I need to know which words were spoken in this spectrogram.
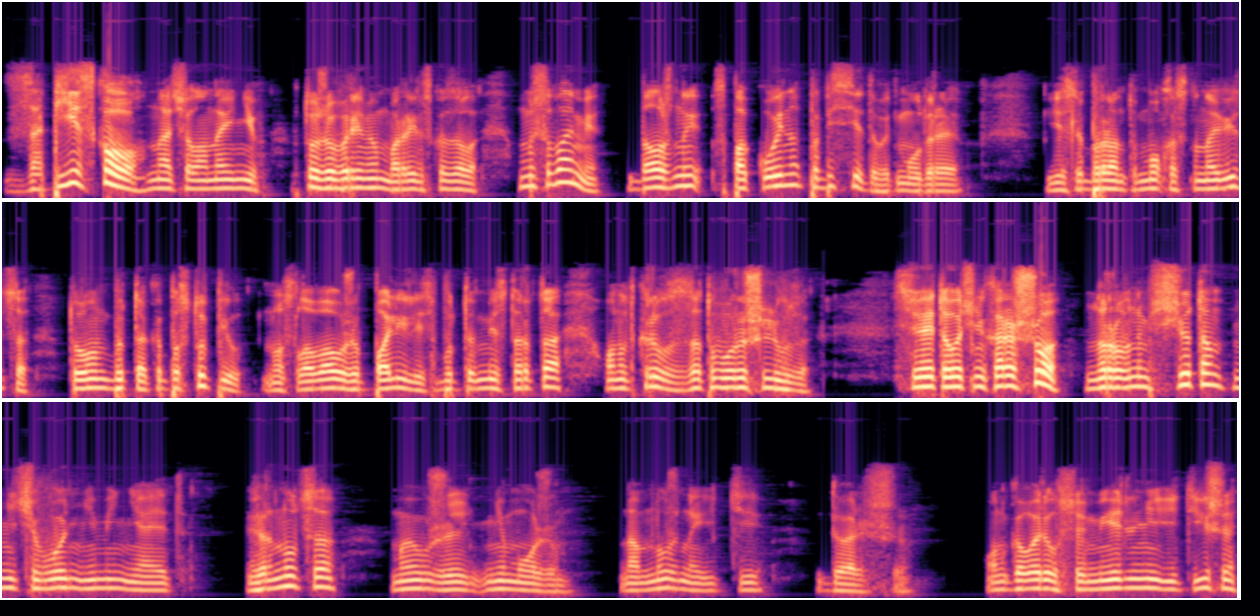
«Записку!» — начала Найниф. В то же время Марин сказала, «Мы с вами должны спокойно побеседовать, мудрая». Если Брант мог остановиться, то он бы так и поступил, но слова уже полились, будто вместо рта он открыл затворы шлюза. Все это очень хорошо, но ровным счетом ничего не меняет. Вернуться мы уже не можем. Нам нужно идти дальше. Он говорил все медленнее и тише,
